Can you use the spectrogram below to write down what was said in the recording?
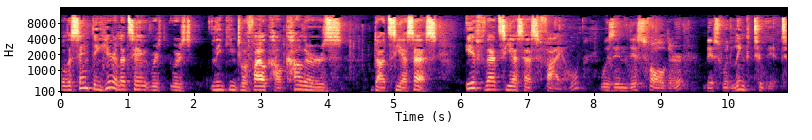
Well, the same thing here. Let's say we're, we're linking to a file called colors.css. If that CSS file was in this folder, this would link to it.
